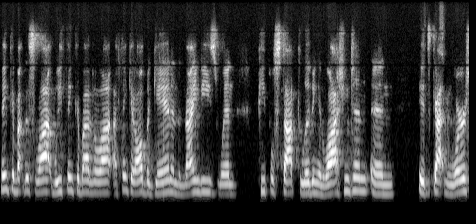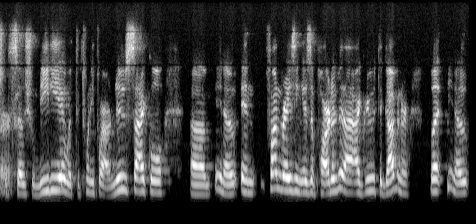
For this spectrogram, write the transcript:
think about this a lot. We think about it a lot. I think it all began in the 90s when people stopped living in Washington and it's gotten worse with social media, with the 24 hour news cycle um, you know, and fundraising is a part of it. I, I agree with the governor, but you know,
